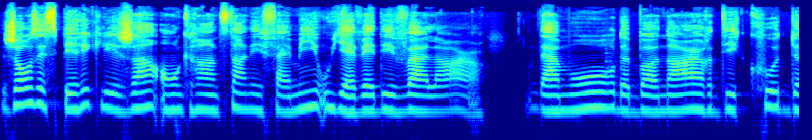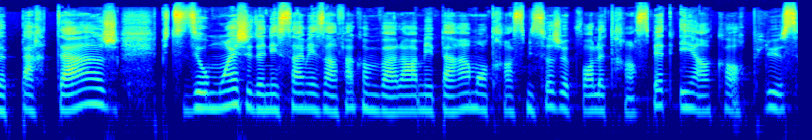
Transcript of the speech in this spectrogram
J'ose espérer que les gens ont grandi dans des familles où il y avait des valeurs d'amour, de bonheur, d'écoute, de partage. Puis tu dis, au moins, j'ai donné ça à mes enfants comme valeur. Mes parents m'ont transmis ça, je vais pouvoir le transmettre et encore plus.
